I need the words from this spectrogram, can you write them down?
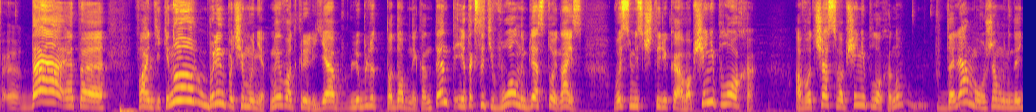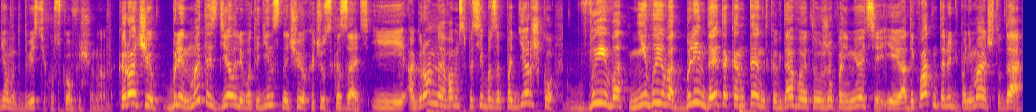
Э, да, это фантики. Ну, блин, почему нет? Мы его открыли. Я люблю подобный контент. И это, кстати, волны, бля, стой, найс. 84к. Вообще неплохо. А вот сейчас вообще неплохо. Ну, до ляма уже мы не дойдем, это 200 кусков еще надо. Короче, блин, мы это сделали, вот единственное, что я хочу сказать. И огромное вам спасибо за поддержку. Вывод, не вывод, блин, да это контент, когда вы это уже поймете. И адекватно-то люди понимают, что да.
